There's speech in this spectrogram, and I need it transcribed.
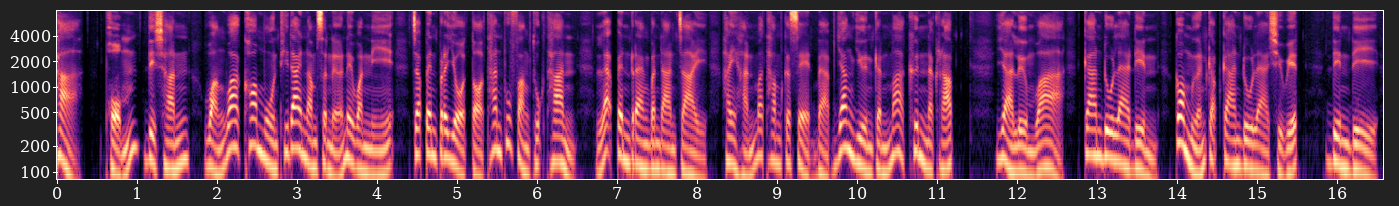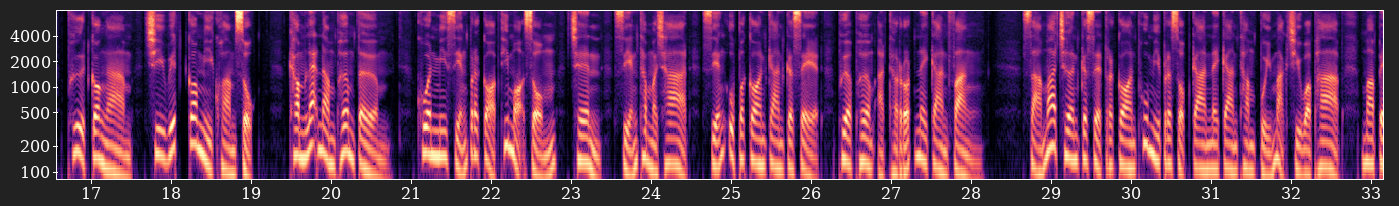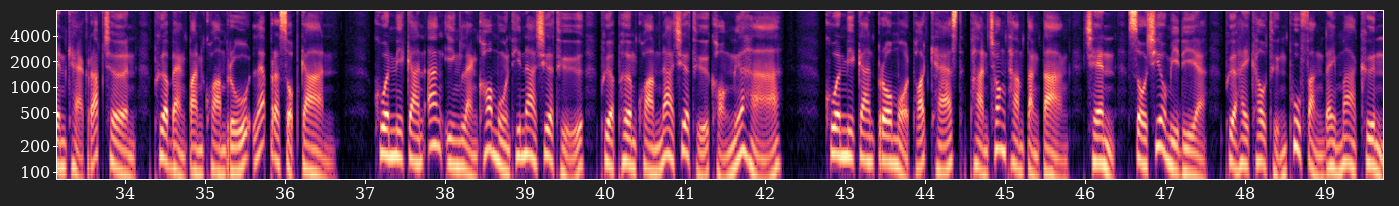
ค่ะ ผม ดิฉัน หวังว่าข้อมูลที่ได้นำเสนอในวันนี้ จะเป็นประโยชน์ต่อท่านผู้ฟังทุกท่าน และเป็นแรงบันดาลใจ ให้หันมาทำเกษตรแบบยั่งยืนกันมากขึ้นนะครับ อย่าลืมว่า การดูแลดินก็เหมือนกับการดูแลชีวิต ดินดี พืชก็งาม ชีวิตก็มีความสุขคำแนะนำเพิ่มเติม ควรมีเสียงประกอบที่เหมาะสม เช่น เสียงธรรมชาติ เสียงอุปกรณ์การเกษตร เพื่อเพิ่มอรรถรสในการฟัง สามารถเชิญเกษตรกรผู้มีประสบการณ์ในการทำปุ๋ยหมักชีวภาพ มาเป็นแขกรับเชิญ เพื่อแบ่งปันความรู้และประสบการณ์ ควรมีการอ้างอิงแหล่งข้อมูลที่น่าเชื่อถือ เพื่อเพิ่มความน่าเชื่อถือของเนื้อหา ควรมีการโปรโมทพอดแคสต์ผ่านช่องทางต่างๆ เช่นโซเชียลมีเดียเพื่อให้เข้าถึงผู้ฟังได้มากขึ้น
